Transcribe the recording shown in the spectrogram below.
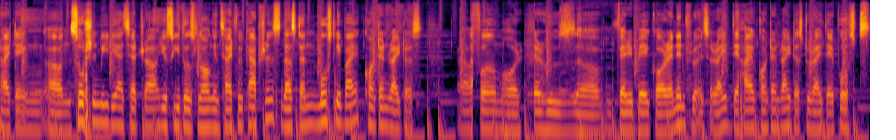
writing on social media etc you see those long insightful captions. That's done mostly by content writers. A firm or who's uh, very big or an influencer right? They hire content writers to write their posts.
